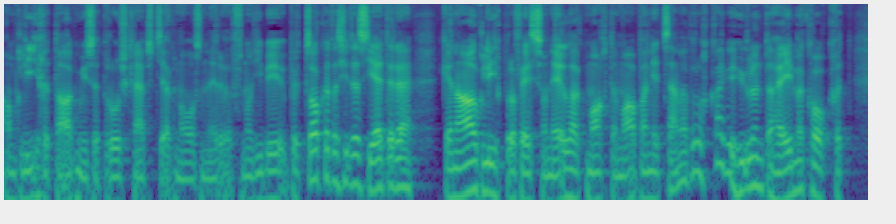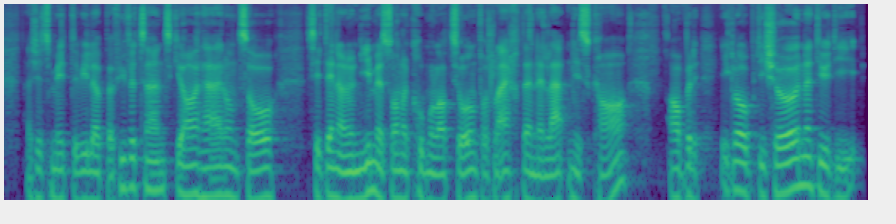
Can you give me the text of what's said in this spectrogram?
am gleichen Tag müssen Brustkrebsdiagnosen eröffnen. Und ich bin überzeugt, dass ich das jeder genau gleich professionell hat gemacht Am Abend habe ich Zusammenbruch gehabt. Ich bin heulend daheim gehockt. Das ist jetzt mittlerweile etwa 25 Jahre her und so. Seitdem habe ich noch nie mehr so eine Kumulation von schlechten Erlebnissen gehabt. Aber ich glaube, die Schönen, die, die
